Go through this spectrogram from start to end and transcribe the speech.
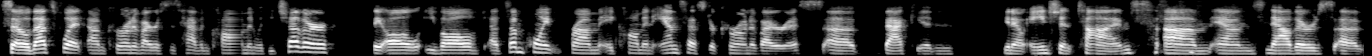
So that's what um, coronaviruses have in common with each other. They all evolved at some point from a common ancestor coronavirus uh, back in, you know, ancient times, um, and now there's a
